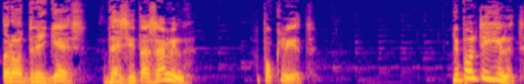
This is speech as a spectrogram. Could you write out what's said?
Ροντρίγκες. Δεν ζητάς άμυνα. Αποκλείεται. Λοιπόν, τι γίνεται;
